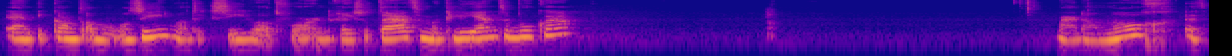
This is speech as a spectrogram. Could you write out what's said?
En ik kan het allemaal wel zien, want ik zie wat voor resultaten mijn cliënten boeken. Maar dan nog het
